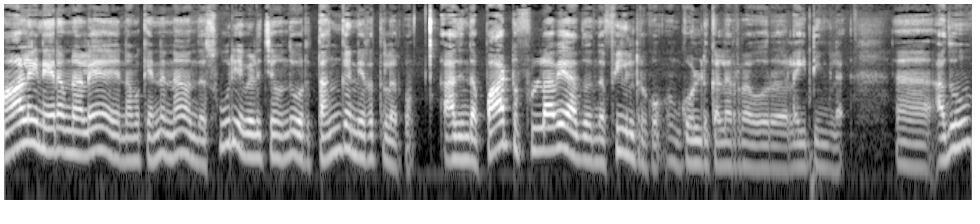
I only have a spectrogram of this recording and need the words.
மாலை நேரம்னாலே நமக்கு என்னென்னா அந்த சூரிய வெளிச்சம் வந்து ஒரு தங்க நிறத்தில் இருக்கும். அது இந்த பாட்டு ஃபுல்லாகவே அது அந்த ஃபீல் இருக்கும். கோல்டு கலர் ஒரு லைட்டிங்கில் அதுவும்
